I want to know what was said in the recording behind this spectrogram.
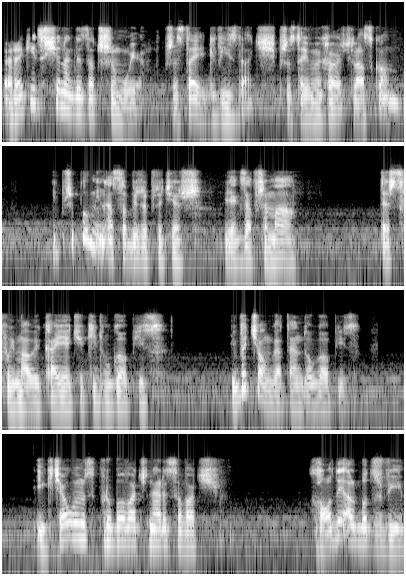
Regis się nagle zatrzymuje. Przestaje gwizdać, przestaje wymachiwać laską i przypomina sobie, że przecież jak zawsze ma też swój mały kajecik i długopis. I wyciąga ten długopis. I chciałbym spróbować narysować chody albo drzwi.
